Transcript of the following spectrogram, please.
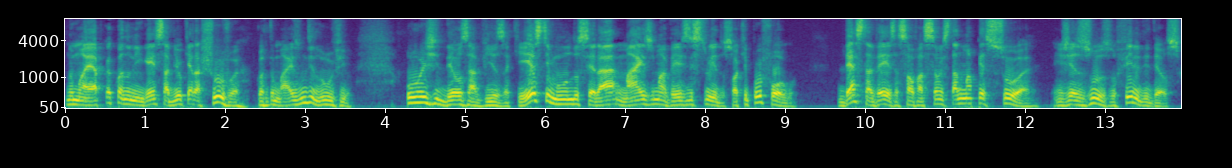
numa época quando ninguém sabia o que era chuva, quanto mais um dilúvio. Hoje Deus avisa que este mundo será mais uma vez destruído, só que por fogo. Desta vez a salvação está numa pessoa, em Jesus, o Filho de Deus,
